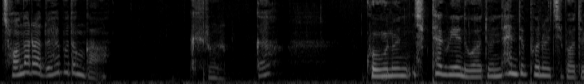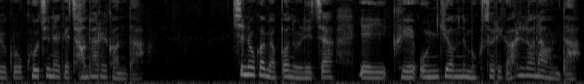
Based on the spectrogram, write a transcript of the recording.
전화라도 해보던가 그럴까? 고은은 식탁 위에 놓아둔 핸드폰을 집어들고 고준에게 전화를 건다. 신호가 몇 번 울리자 예의 그의 온기 없는 목소리가 흘러나온다.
